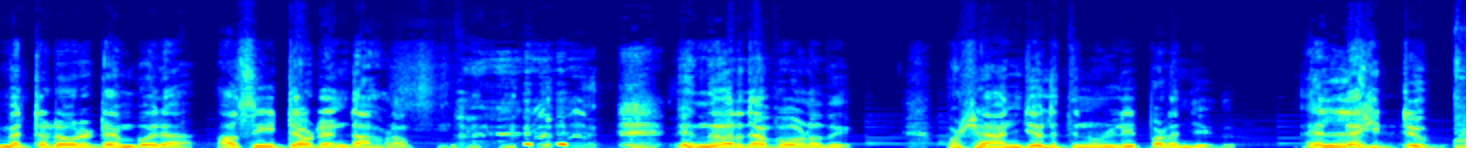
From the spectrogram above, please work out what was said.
മെറ്റഡോർ ടെമ്പോല ആ സീറ്റ് അവിടെ ഉണ്ടാവണം എന്ന് പറഞ്ഞാൽ പോണത്. പക്ഷെ അഞ്ചു കൊല്ലത്തിനുള്ളിൽ പടം ചെയ്തു. എല്ലാ ഹിറ്റും.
